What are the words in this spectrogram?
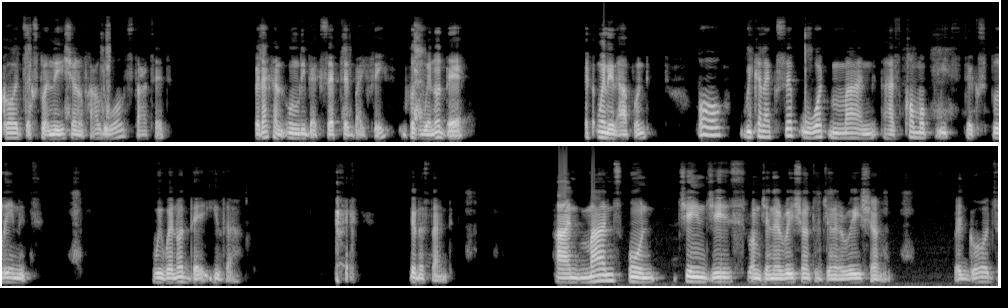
God's explanation of how the world started, but that can only be accepted by faith because we're not there when it happened, or we can accept what man has come up with to explain it. We were not there either. you understand? And man's own changes from generation to generation, but God's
